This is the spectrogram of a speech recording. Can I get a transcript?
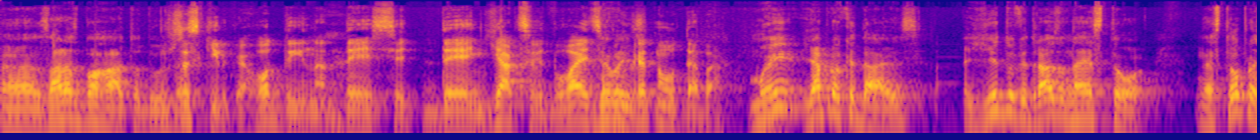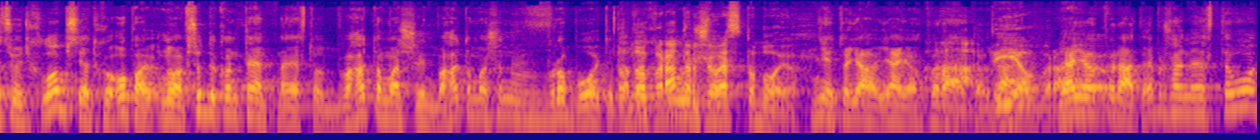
Е, Зараз багато дуже. Це скільки? Година, 10, день. Як це відбувається Дивись. конкретно у тебе? Ми, я прокидаюсь, їду відразу на СТО. На СТО працюють хлопці, я такий, опа, ну всюди контент на СТО. Багато машин, багато машин в роботі. Тобто оператор живе з тобою. Ні, то я, я є оператор. Ага, ти да. є оператор. Я є оператор. Я приїжджаю на СТО,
